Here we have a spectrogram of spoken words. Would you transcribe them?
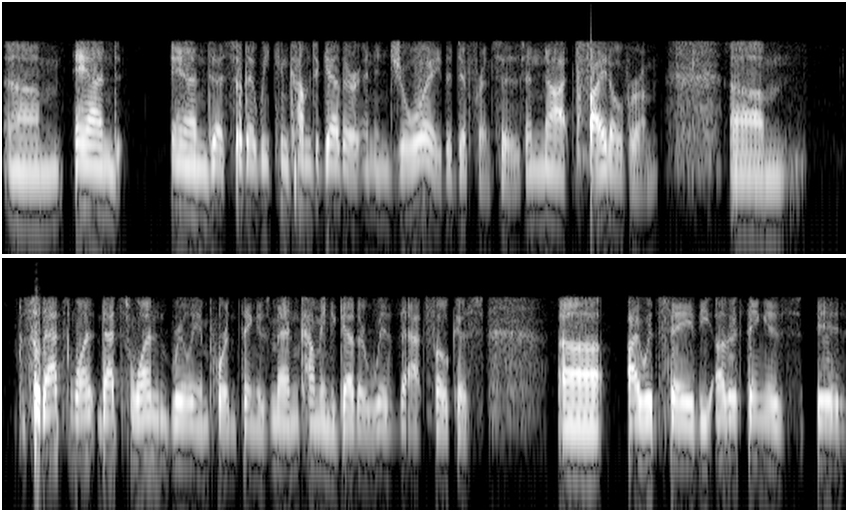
Um and and uh, so that we can come together and enjoy the differences and not fight over them. Um, so that's one that's one really important thing is men coming together with that focus. Uh, I would say the other thing is is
